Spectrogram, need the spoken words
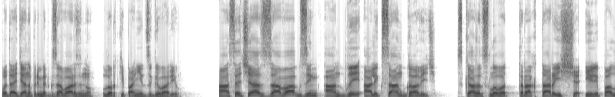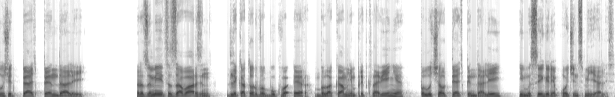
Подойдя, например, к Заварзину, лорд Кипанидзе говорил, «А сейчас Заварзин Андрей Александрович скажет слово «тракторища» или получит пять пендалей. Разумеется, Заварзин, для которого буква «Р» была камнем преткновения, получал 5 пиндалей, и мы с Игорем очень смеялись.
